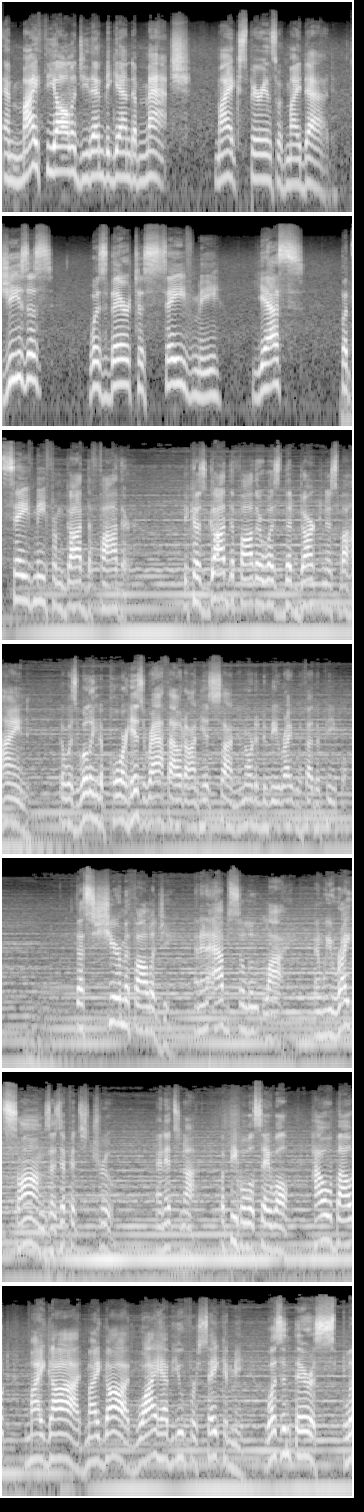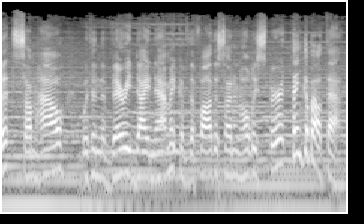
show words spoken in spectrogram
And my theology then began to match my experience with my dad. Jesus was there to save me, yes, but save me from God the Father. Because God the Father was the darkness behind that was willing to pour his wrath out on his son in order to be right with other people. That's sheer mythology and an absolute lie and we write songs as if it's true, and it's not. But people will say, well, how about my God, my God, why have you forsaken me? Wasn't there a split somehow within the very dynamic of the Father, Son, and Holy Spirit? Think about that.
